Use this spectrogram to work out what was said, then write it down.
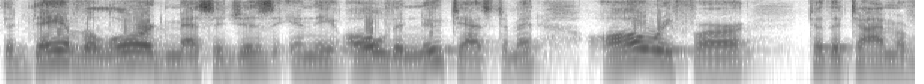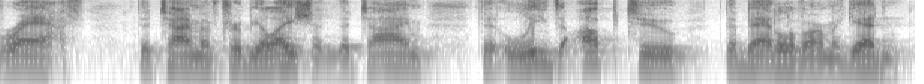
The day of the Lord messages in the Old and New Testament all refer to the time of wrath, the time of tribulation, the time that leads up to the Battle of Armageddon.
